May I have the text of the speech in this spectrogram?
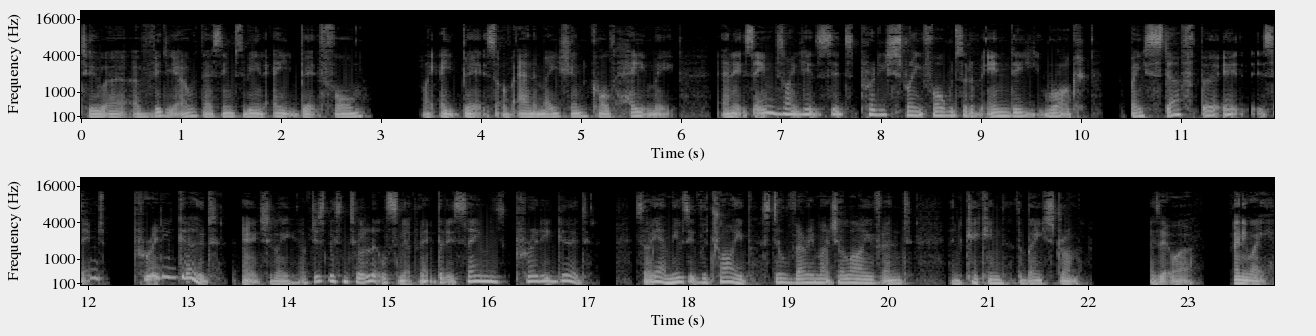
to a, a video that seems to be in 8 bit form like 8 bit sort of animation called Hate Me. And it seems like it's it's pretty straightforward sort of indie rock stuff, but it, it seems pretty good actually. I've just listened to a little snippet, but it seems pretty good. So yeah, Music the Tribe still very much alive and and kicking the bass drum, as it were. Anyway,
